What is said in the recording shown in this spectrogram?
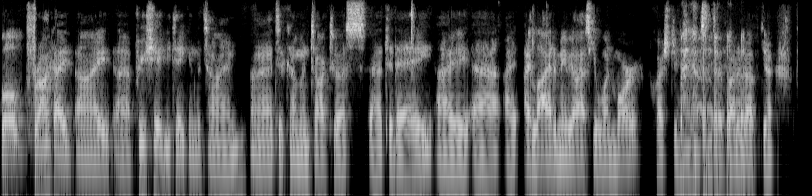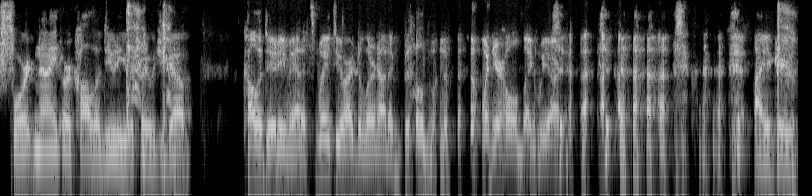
well frank i, I uh, appreciate you taking the time uh, to come and talk to us uh, today I, uh, I, I lied maybe i'll ask you one more question you know, since i brought it up you know fortnite or call of duty which way would you go Call of Duty, man, it's way too hard to learn how to build when, when you're old like we are. I agree.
